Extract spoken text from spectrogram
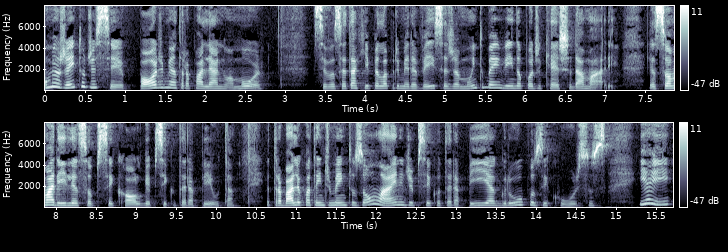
O meu jeito de ser pode me atrapalhar no amor? Se você está aqui pela primeira vez, seja muito bem-vindo ao podcast da Mari. Eu sou a Marília, sou psicóloga e psicoterapeuta. Eu trabalho com atendimentos online de psicoterapia, grupos e cursos. E aí,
